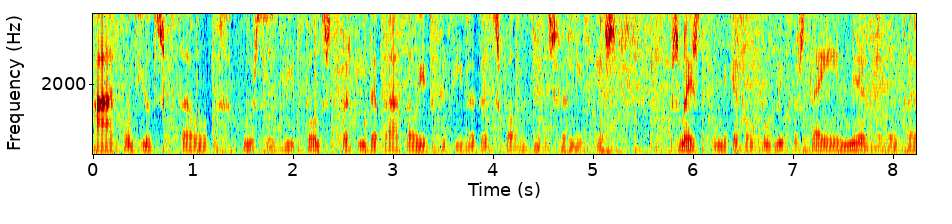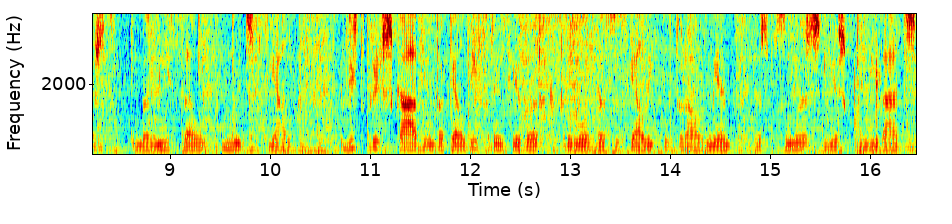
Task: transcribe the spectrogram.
Há conteúdos que são recursos e pontos de partida para a ação educativa das escolas e das famílias. Os meios de comunicação públicos têm, nesse contexto, uma missão muito especial, visto que lhes cabe um papel diferenciador que promova social e culturalmente as pessoas e as comunidades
